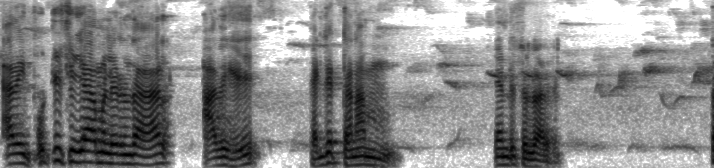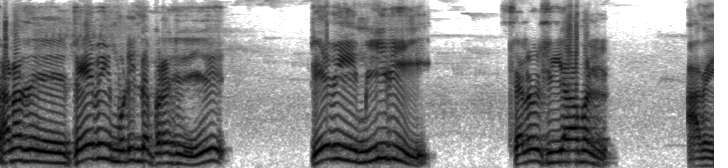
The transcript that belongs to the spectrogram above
அதை பூர்த்தி செய்யாமல் இருந்தால் அது கஞ்சத்தனம் என்று சொல்வார்கள். தனது தேவை முடிந்த பிறகு தேவையை மீறி செலவு செய்யாமல் அதை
